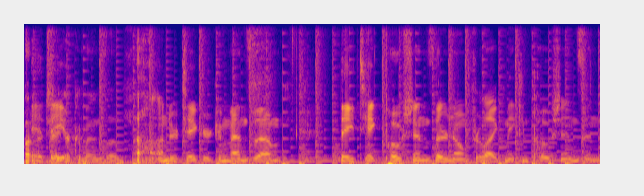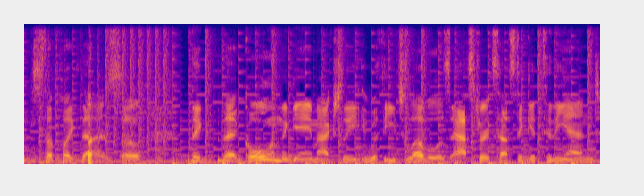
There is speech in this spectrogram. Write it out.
Undertaker they, commends them. Undertaker commends them. They take potions. They're known for like making potions and stuff like that. So the the goal in the game actually with each level is Asterix has to get to the end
